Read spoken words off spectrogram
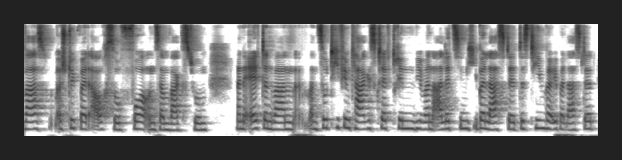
war es ein Stück weit auch so vor unserem Wachstum. Meine Eltern waren, waren so tief im Tagesgeschäft drin, wir waren alle ziemlich überlastet, das Team war überlastet.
